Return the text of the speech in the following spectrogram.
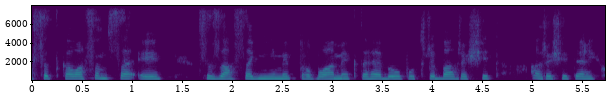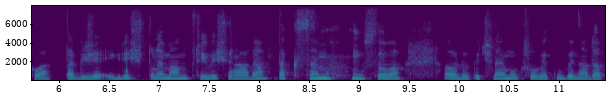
Setkala jsem se i se zásadními problémy, které bylo potřeba řešit a řešit je rychle. Takže i když to nemám příliš ráda, tak jsem musela eh, dotyčnému člověku vynadat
